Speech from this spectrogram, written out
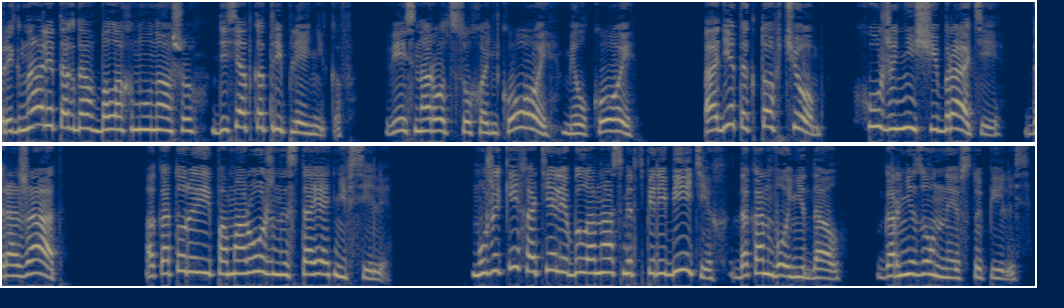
Пригнали тогда в Балахну нашу десятка три пленников. Весь народ сухонькой, мелкой. Одеты кто в чем, хуже нищие братья, дрожат, а которые и поморожены стоять не в силе. Мужики хотели было насмерть перебить их, да конвой не дал. Гарнизонные вступились.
